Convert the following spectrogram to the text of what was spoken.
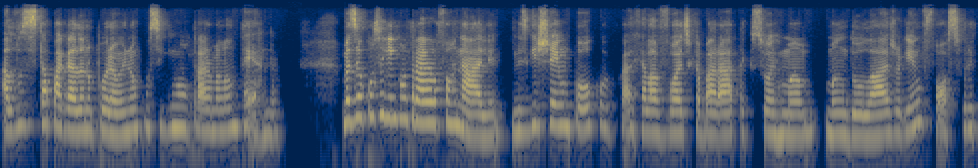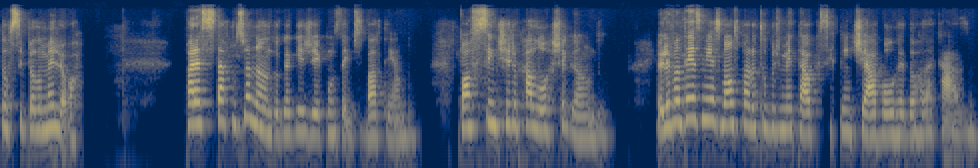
A luz está apagada no porão e não consegui encontrar uma lanterna. Mas eu consegui encontrar a fornalha. Me esguichei um pouco com aquela vodka barata que sua irmã mandou lá, joguei um fósforo e torci pelo melhor. Parece estar funcionando, gaguejei com os dentes batendo. Posso sentir o calor chegando. Eu levantei as minhas mãos para o tubo de metal que serpenteava ao redor da casa.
